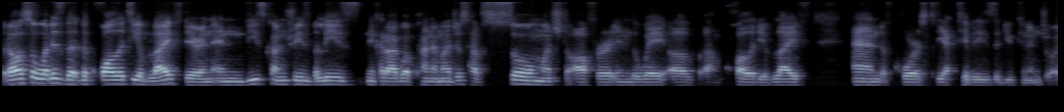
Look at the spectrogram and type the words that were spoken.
but also what is the, the quality of life there? And, and these countries, believe Belize, Nicaragua, Panama just have so much to offer in the way of um, quality of life and of course the activities that you can enjoy.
